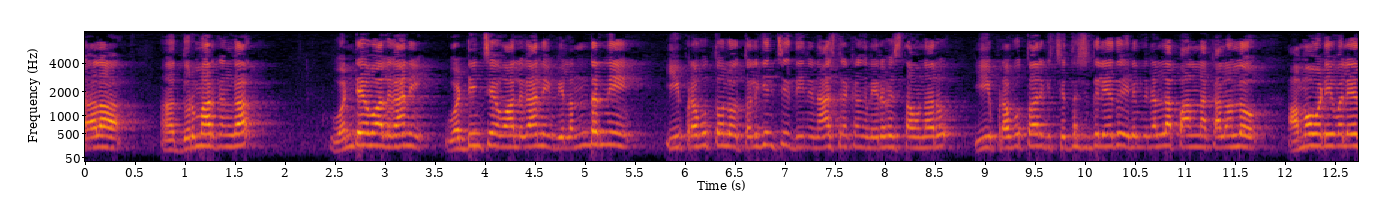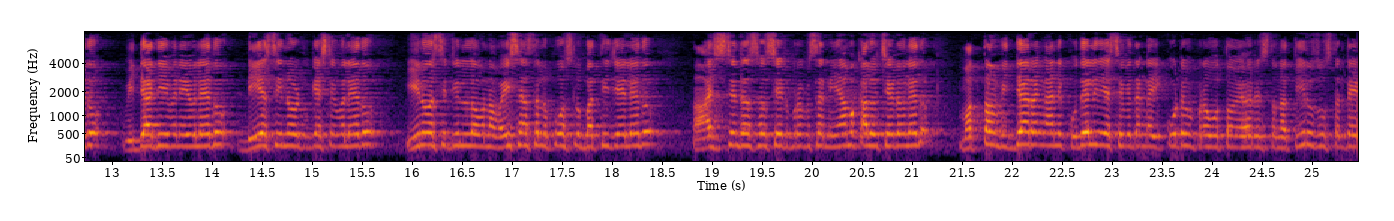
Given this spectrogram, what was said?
చాలా దుర్మార్గంగా. వండే వాళ్ళు కానీ వడ్డించే వాళ్ళు కానీ వీళ్ళందరినీ ఈ ప్రభుత్వంలో తొలగించి దీన్ని నాశనకంగా నిర్వహిస్తా ఉన్నారు. ఈ ప్రభుత్వానికి చిత్తశుద్ధి లేదు. ఎనిమిది నెలల పాలనా కాలంలో అమ్మఒడి ఇవ్వలేదు విద్యా దీవెన ఇవ్వలేదు డిఎస్సి నోటిఫికేషన్ ఇవ్వలేదు యూనివర్సిటీల్లో ఉన్న వైశాస్త్రుల పోస్టులు భర్తీ చేయలేదు అసిస్టెంట్ అసోసియేట్ ప్రొఫెసర్ నియామకాలు చేయడం లేదు. మొత్తం విద్యారంగాన్ని కుదేలు చేసే విధంగా ఈ కూటమి ప్రభుత్వం వ్యవహరిస్తున్న తీరు చూస్తుంటే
